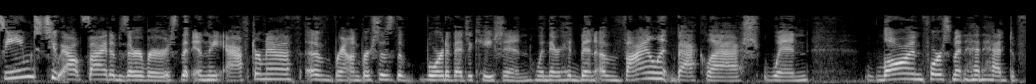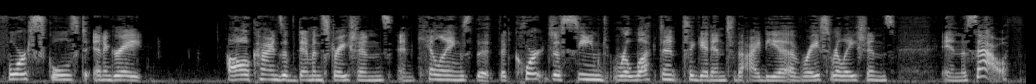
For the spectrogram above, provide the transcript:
seemed to outside observers that in the aftermath of Brown versus the Board of Education, when there had been a violent backlash, when law enforcement had had to force schools to integrate all kinds of demonstrations and killings that the court just seemed reluctant to get into the idea of race relations in the South.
